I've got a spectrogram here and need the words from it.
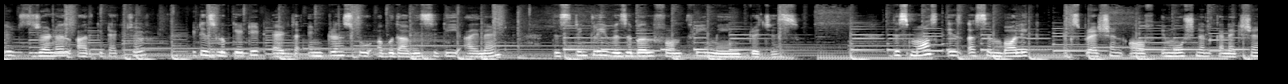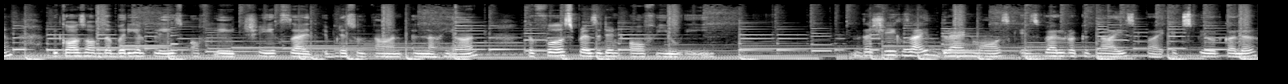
its general architecture, it is located at the entrance to Abu Dhabi City Island distinctly visible from three main bridges. This mosque is a symbolic expression of emotional connection because of the burial place of late Sheikh Zayed ibn Sultan Al Nahyan, the first president of UAE. The Sheikh Zayed Grand Mosque is well recognized by its pure color.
